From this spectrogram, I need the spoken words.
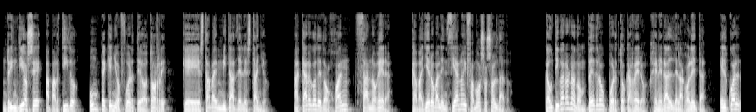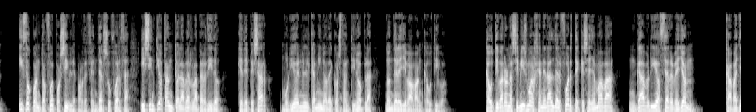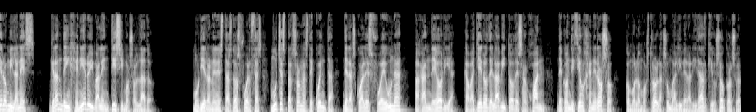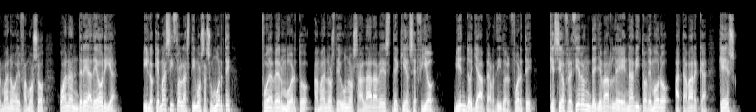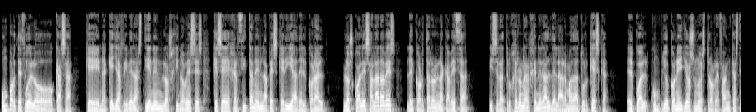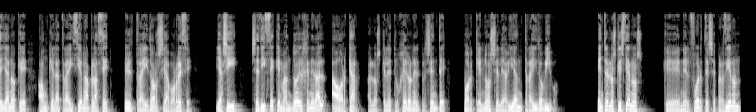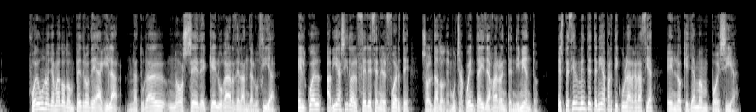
Rindióse a partido un pequeño fuerte o torre que estaba en mitad del estaño, a cargo de don Juan Zanoguera, caballero valenciano y famoso soldado. Cautivaron a don Pedro Puertocarrero, general de la goleta, el cual hizo cuanto fue posible por defender su fuerza y sintió tanto el haberla perdido que de pesar murió en el camino de Constantinopla, donde le llevaban cautivo. Cautivaron asimismo al general del fuerte, que se llamaba Gabrio Cervellón, caballero milanés, grande ingeniero y valentísimo soldado. Murieron en estas dos fuerzas muchas personas de cuenta, de las cuales fue una Pagán de Oria, caballero del hábito de San Juan, de condición generoso, como lo mostró la suma liberalidad que usó con su hermano el famoso Juan Andrea de Oria, y lo que más hizo lastimosa su muerte fue haber muerto a manos de unos alárabes de quien se fió, viendo ya perdido el fuerte, que se ofrecieron de llevarle en hábito de moro a Tabarca, que es un portezuelo o casa que en aquellas riberas tienen los ginoveses que se ejercitan en la pesquería del coral, los cuales al árabes le cortaron la cabeza y se la trujeron al general de la armada turquesca, el cual cumplió con ellos nuestro refán castellano que, aunque la traición aplace, el traidor se aborrece, y así se dice que mandó el general ahorcar a los que le trujeron el presente porque no se le habían traído vivo. Entre los cristianos, que en el fuerte se perdieron, fue uno llamado don Pedro de Aguilar, natural no sé de qué lugar de la Andalucía, el cual había sido alférez en el fuerte, soldado de mucha cuenta y de raro entendimiento. Especialmente tenía particular gracia en lo que llaman poesía.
